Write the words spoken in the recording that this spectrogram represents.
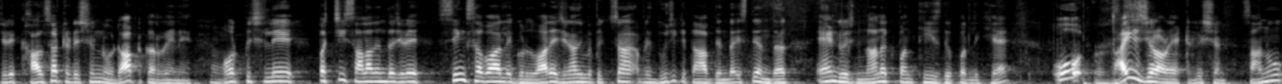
ਜਿਹੜੇ ਖਾਲਸਾ ਟ੍ਰੈਡੀਸ਼ਨ ਨੂੰ ਅਡਾਪਟ ਕਰ ਰਹੇ ਨੇ ਔਰ ਪਿਛਲੇ 25 ਸਾਲਾਂ ਦੇ ਅੰਦਰ ਜਿਹੜੇ ਸਿੰਘ ਸਭਾ ਵਾਲੇ ਗੁਰਦੁਆਰੇ ਜਿਨ੍ਹਾਂ ਦੀ ਮੈਂ ਪਿਕਚਰਾਂ ਆਪਣੀ ਦੂਜੀ ਕਿਤਾਬ ਦੇ ਅੰਦਰ ਇਸ ਦੇ ਅੰਦਰ ਐਂਡ ਵਿੱਚ ਨਾਨਕ ਪੰਥੀਜ਼ ਦੇ ਉੱਪਰ ਲਿਖਿਆ ਹੈ ਉਹ ਰਾਈਜ਼ ਜਿਹੜਾ ਹੋ ਰਿਹਾ ਟ੍ਰੈਡੀਸ਼ਨ ਸਾਨੂੰ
